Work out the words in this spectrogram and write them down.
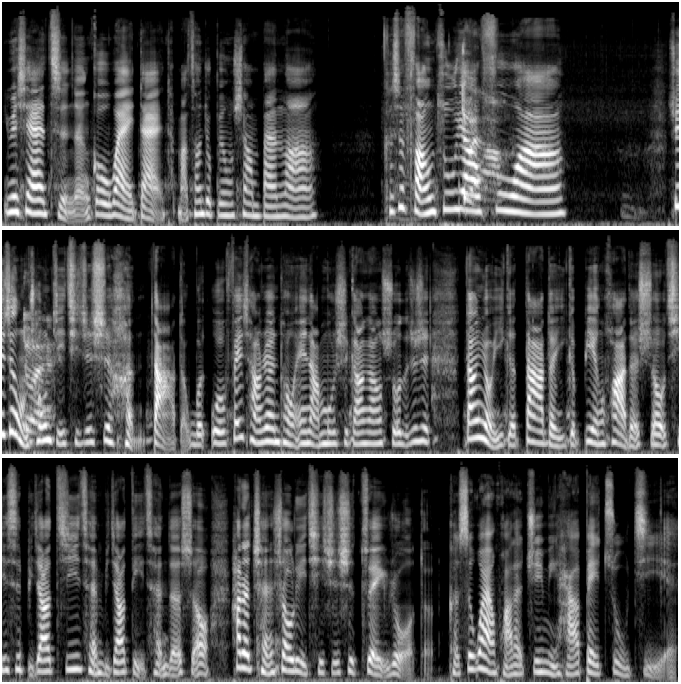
因为现在只能够外带，他马上就不用上班啦。可是房租要付啊。所以这种冲击其实是很大的。我我非常认同安娜牧师刚刚说的，就是当有一个大的一个变化的时候，其实比较基层、比较底层的时候，它的承受力其实是最弱的。可是万华的居民还要被注记，耶，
